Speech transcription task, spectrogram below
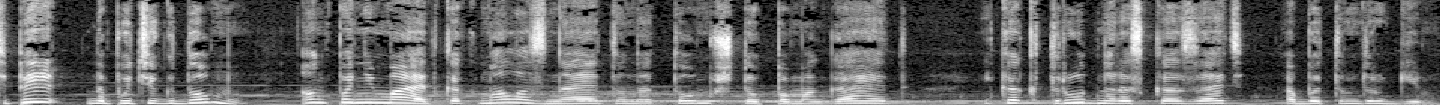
Теперь на пути к дому он понимает, как мало знает он о том, что помогает, и как трудно рассказать об этом другим.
